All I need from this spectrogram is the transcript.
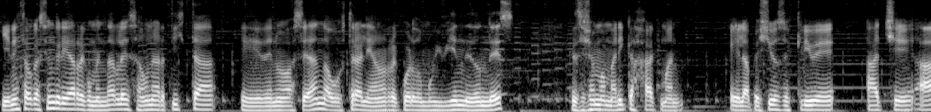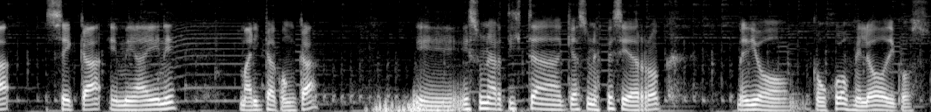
Y en esta ocasión quería recomendarles a un artista eh, de Nueva Zelanda Australia, no recuerdo muy bien de dónde es, que se llama Marika Hackman. El apellido se escribe H-A-C-K-M-A-N, Marika con K. Eh, es un artista que hace una especie de rock medio con juegos melódicos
